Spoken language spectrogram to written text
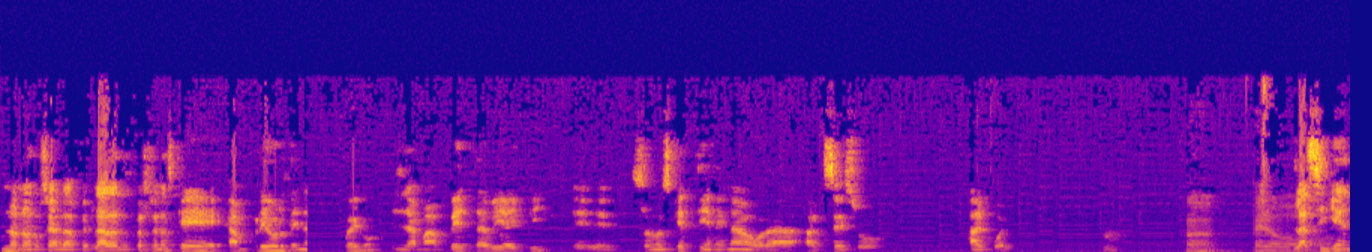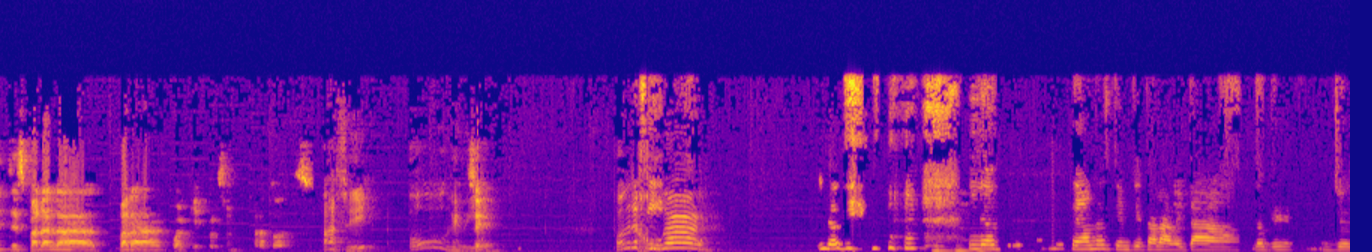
No, no, o sea, la- la- las personas que han preordenado el juego, se llama Beta VIP, eh, son los que tienen ahora acceso al juego. Ajá, pero... La siguiente es para, la, para cualquier persona, para todas. Ah, sí. Oh, qué bien. Sí. ¡Podré Sí. jugar! Lo que, lo que estamos esperando es que empieza la beta, lo que yo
